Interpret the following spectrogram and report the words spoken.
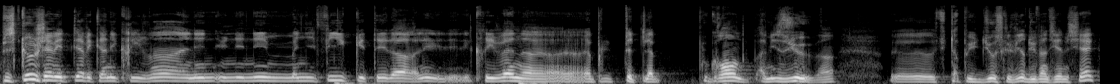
Puisque j'avais été avec un écrivain, une, aînée magnifique, qui était l'écrivaine euh, peut-être la plus grande à mes yeux. Hein. Euh, c'est un peu idiot ce que je veux dire, du XXe siècle.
